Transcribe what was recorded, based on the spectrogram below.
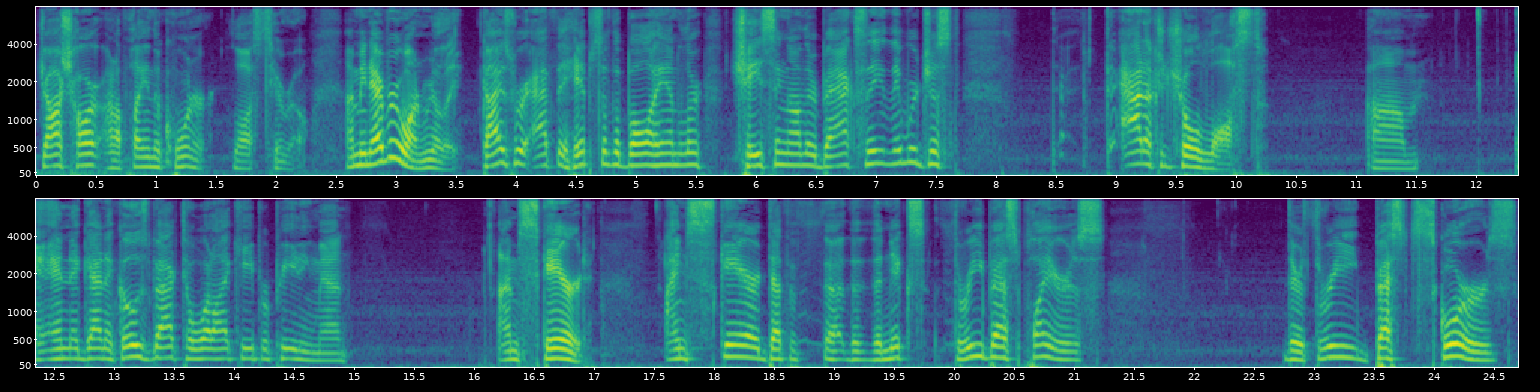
Josh Hart on a play in the corner lost Herro. I mean, everyone really. Guys were at the hips of the ball handler, chasing on their backs. They they were just out of control, lost. Um, and again, it goes back to what I keep repeating, man. I'm scared. I'm scared that the the, the, the Knicks' three best players, their three best scorers,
